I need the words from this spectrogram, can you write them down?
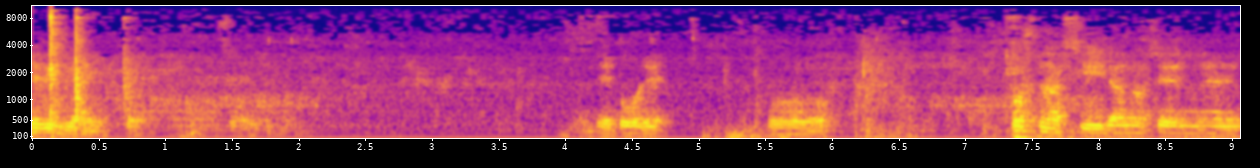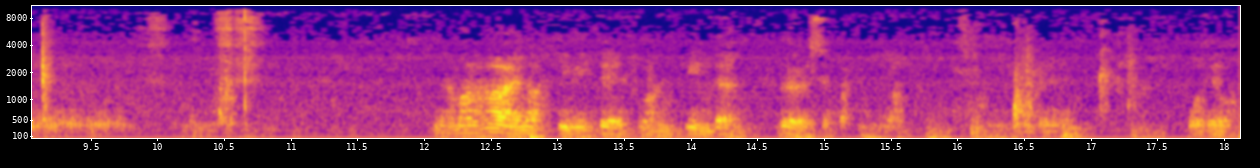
Det vill jag inte säga. Det är både på kostnadssidan och sen eh, när man har en aktivitet man binder rörelsepartier. Eh, Både och.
